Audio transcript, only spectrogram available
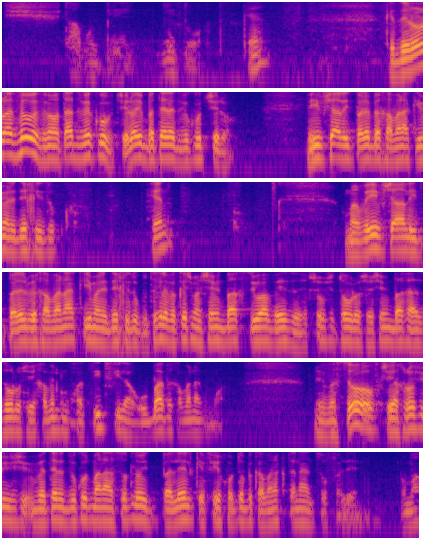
ששש, תעמוד בלי, בלי תנועות, כן? כדי לא לזוז מאותה דבקות, שלא יבטל הדבקות שלו. ואי אפשר להתפלל בכוונה כי אם על ידי חיזוק, כן? הוא אומר, ואי אפשר להתפלל בכוונה כי אם על ידי חיזוק. הוא צריך לבקש מהשם יתברך סיוע ועזר, יחשוב שטוב לו, שהשם יתברך יעזור לו, שיכוון כמו חצי תפילה, רובה בכוונה גמורה. לבסוף, כשיחלוש ויבטל את דבקות, מה לעשות לו, יתפלל כפי יכולתו בכוונה קטנה עד סוף עלינו. כלומר,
